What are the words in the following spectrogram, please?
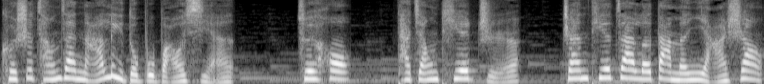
可是藏在哪里都不保险，最后，他将贴纸粘贴在了大门牙上，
